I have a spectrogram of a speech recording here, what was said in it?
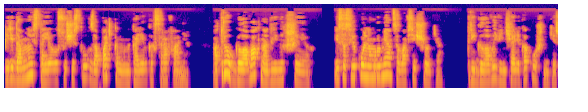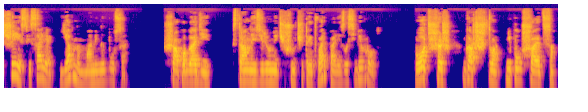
Передо мной стояло существо в запачканном на коленках сарафане, о трех головах на длинных шеях и со свекольным румянцем во все щеки. Три головы венчали кокошники, с шеи свисали явно мамины бусы. «Ша, погоди!» Странная зеленая чешуйчатая тварь полезла себе в рот. «Вот шеш, гашство, не получается!»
